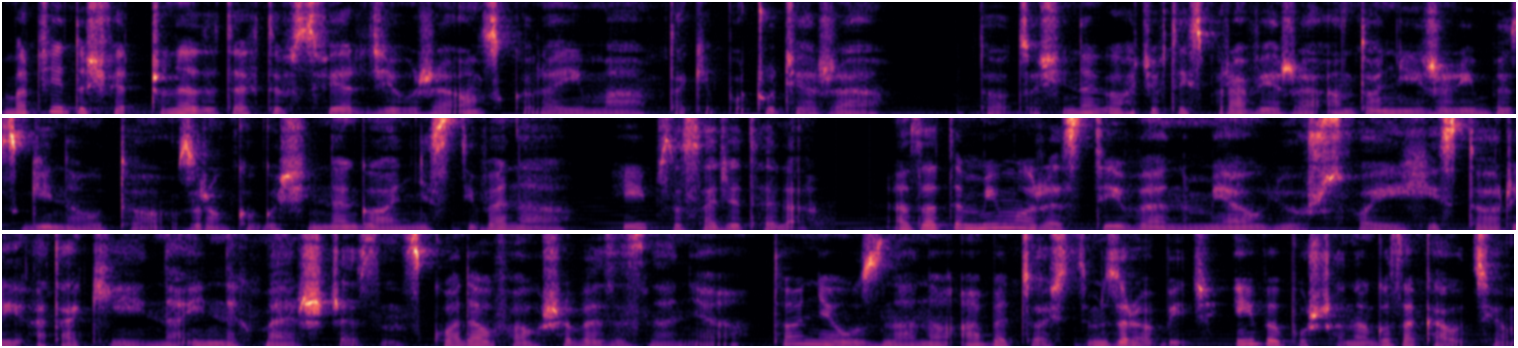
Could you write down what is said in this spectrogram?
Bardziej doświadczony detektyw stwierdził, że on z kolei ma takie poczucie, że to coś innego chodzi w tej sprawie, że Antoni, jeżeli by zginął, to z rąk kogoś innego, a nie Stevena i w zasadzie tyle. A zatem, mimo że Steven miał już w swojej historii ataki na innych mężczyzn, składał fałszywe zeznania, to nie uznano, aby coś z tym zrobić i wypuszczono go za kaucją.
